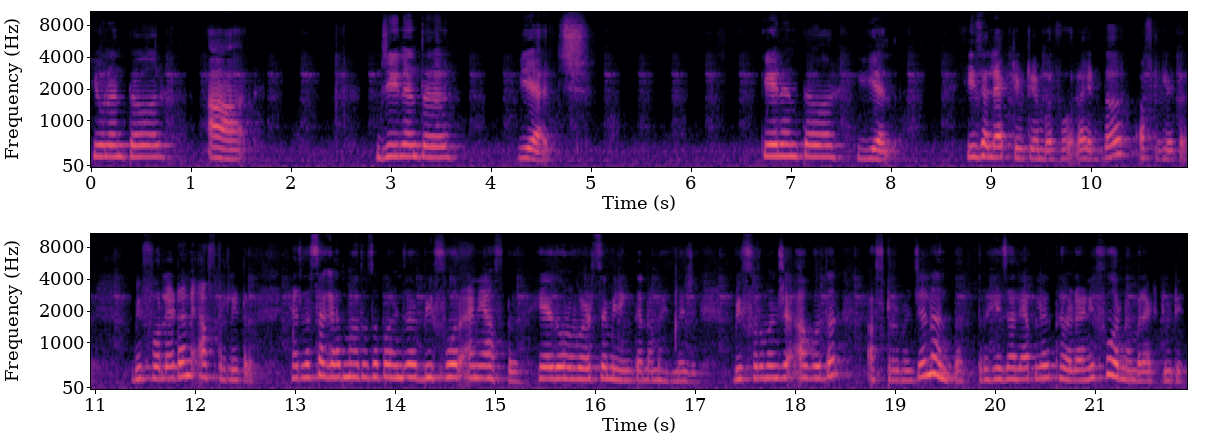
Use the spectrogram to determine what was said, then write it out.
क्यू नंतर आर जी नंतर एच के नंतर यल ही झाली activity number four write the after letter before letter आणि आफ्टर लेटर ह्यातला सगळ्यात महत्त्वाचा पॉईंट जर बिफोर आणि आफ्टर हे दोन वर्डचं मिनिंग त्यांना माहीत म्हणजे बिफोर म्हणजे अगोदर आफ्टर म्हणजे नंतर. तर हे झाले आपले थर्ड आणि फोर नंबर ॲक्टिव्हिटी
